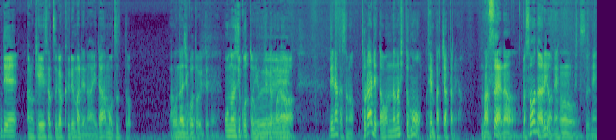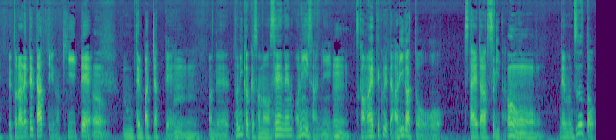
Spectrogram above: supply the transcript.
であの警察が来るまでの間もうずっと同じことを言ってた同じことを言ってたから。でなんかその撮られた女の人もテンパっちゃったのよ。まあそうやな。まあそうなるよね、うん。普通ね。で撮られてたっていうのを聞いてう、ん。うん、テンパっちゃって、うんほん。でとにかくその青年お兄さんにうんうん。捕まえてくれてありがとうを伝えたすぎたの、うんうんうん。でもずっと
